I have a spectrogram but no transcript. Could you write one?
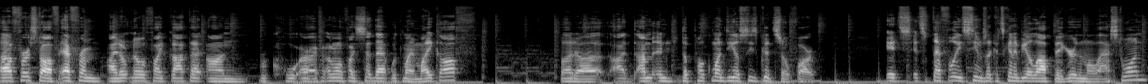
uh, first off, Ephraim, I don't know if I got that on record, I don't know if I said that with my mic off, but uh, I, am and the Pokemon DLC is good so far it's it's definitely seems like it's going to be a lot bigger than the last one,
